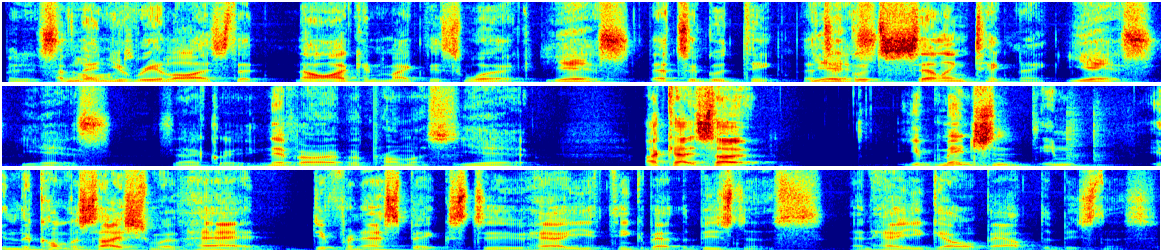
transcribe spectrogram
But it's and not. then you realise that no, I can make this work. Yes, that's a good thing. That's yes. a good selling technique. Yes, yes. Exactly. Never overpromise. Yeah. Okay, so you've mentioned in in the conversation we've had different aspects to how you think about the business and how you go about the business.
